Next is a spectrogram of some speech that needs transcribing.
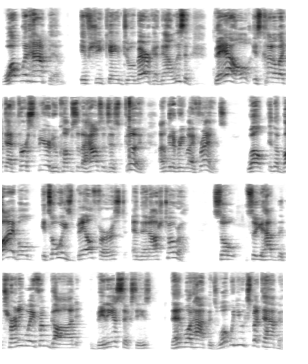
What would happen if she came to America? Now, listen, Baal is kind of like that first spirit who comes to the house and says, Good, I'm going to bring my friends. Well, in the Bible, it's always Baal first and then Ashtoreth. So, so you have the turning away from God, beginning of 60s. Then what happens? What would you expect to happen?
